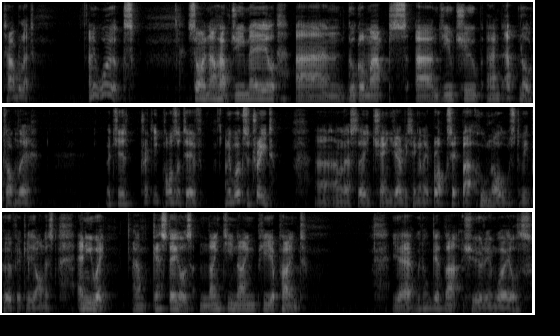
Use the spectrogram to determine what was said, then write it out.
tablet. And it works. So I now have Gmail and Google Maps and YouTube and UpNote on there, which is pretty positive, and it works a treat. Uh, unless they change everything and it blocks it, but who knows, to be perfectly honest. Anyway, um, guest ales, 99p a pint. Yeah, we don't get that here in Wales.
